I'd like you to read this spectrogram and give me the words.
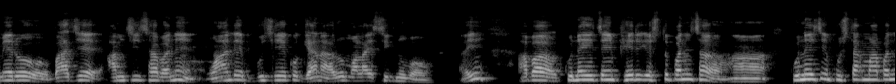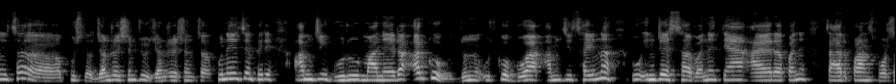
मेरो बाजे आम्ची छ भने उहाँले बुझिएको ज्ञानहरू मलाई सिक्नुभयो। है? अब कुनै चाहिँ फेरि यस्तो पनि छ कुनै चाहिँ पुस्तकमा पनि छ पुस्तक जेनेरेसन टु जेनेरेसन छ। कुनै चाहिँ फेरि आम्ची गुरु मानेर अर्को जुन उसको बुवा आम्ची छैन ऊ इन्ट्रेस्ट छ भने त्यहाँ आएर पनि चार पाँच वर्ष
